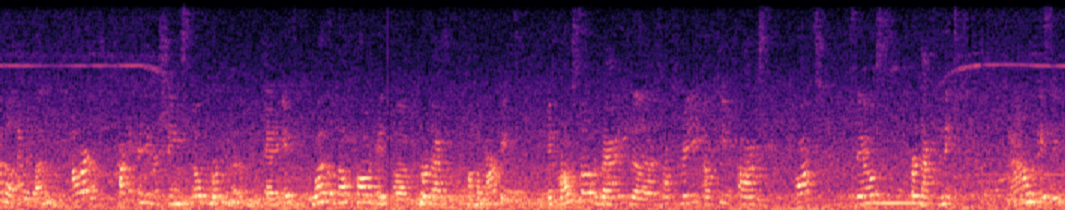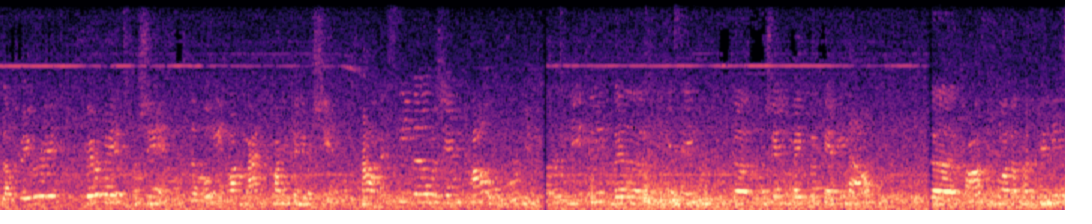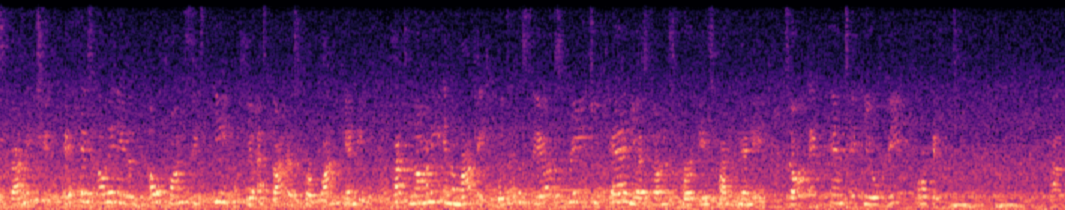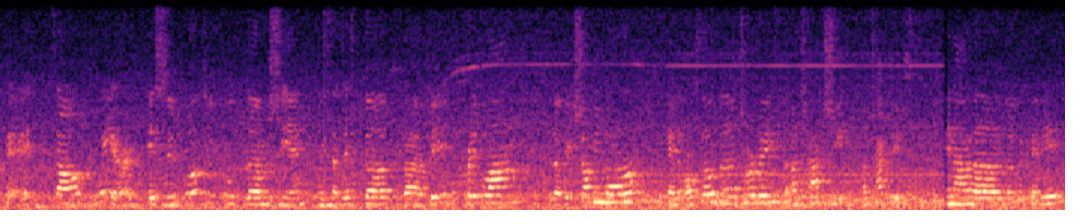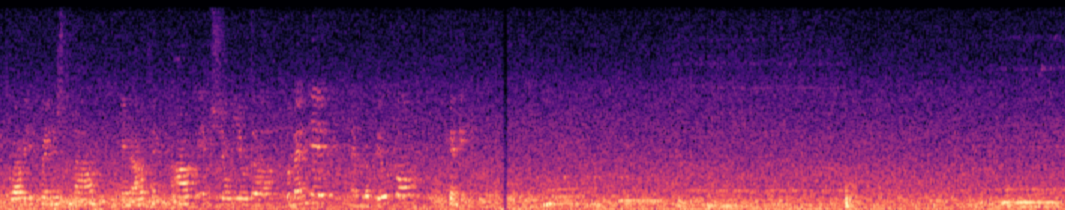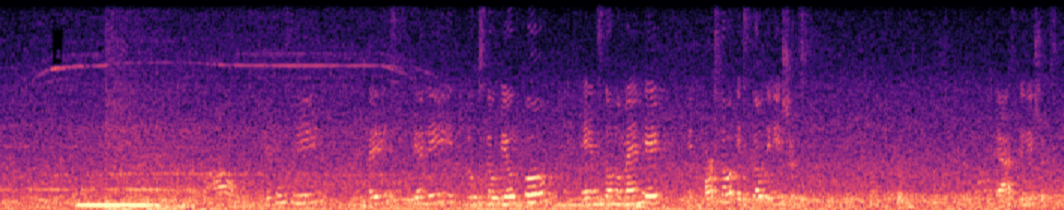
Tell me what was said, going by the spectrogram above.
Hello everyone. Our cotton candy machine is so popular and it's one of the hottest uh, products on the market. It also ranked the top three of TikTok's hot sales product list. Now this is the favorite favorite machine, the fully automatic cotton candy machine. Now let's see the machine how it's working. Firstly, the you can see the machine make the candy now. The cost for the cotton candy is very cheap. It has only needed 0.16 US dollars per one candy. But normally in the market, we just sell 3 to 10 US dollars per each cotton candy. So it can take you big profit. Okay, so where is suitable to put the machine? We suggest the uh, big playground, the big shopping mall, and also the tourist attraction, the, the will be finished now, and I will take it out and show you the romantic and the beautiful candy. Wow, you can see this candy looks so beautiful and so romantic and also it's so delicious. Yes, delicious.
